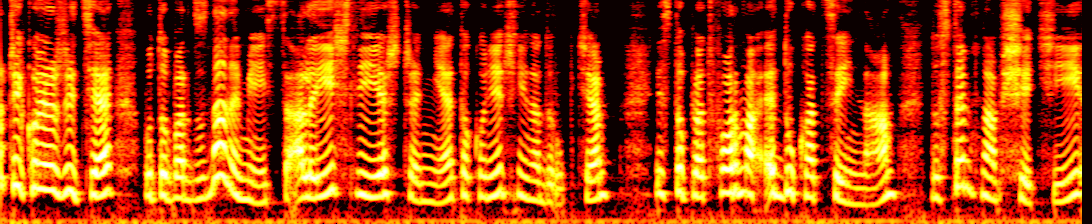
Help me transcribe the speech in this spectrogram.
raczej kojarzycie, bo to bardzo znane miejsce, ale jeśli jeszcze nie, to koniecznie nadróbcie. Jest to platforma edukacyjna, dostępna w sieci,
